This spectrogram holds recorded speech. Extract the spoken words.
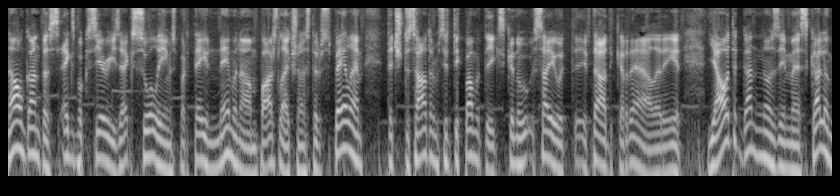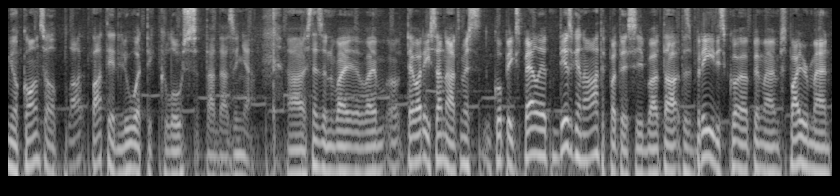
Nav gan tas Xbox Series X solījums par teju nemanāmu pārslēgšanos starp spēlēm, taču tas ātrums ir tik pamatīgs, ka nu, sajūta ir tāda, ka reāli arī ir. Jauta gan nozīmē skaļumu, jo konsole pati ir ļoti klusa tādā ziņā. Uh, es nezinu, vai, vai tev arī sanāca, mēs kopīgi spēlējām diezgan ātri patiesībā. Tā, tas brīdis, ko, piemēram, Spider-Man,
